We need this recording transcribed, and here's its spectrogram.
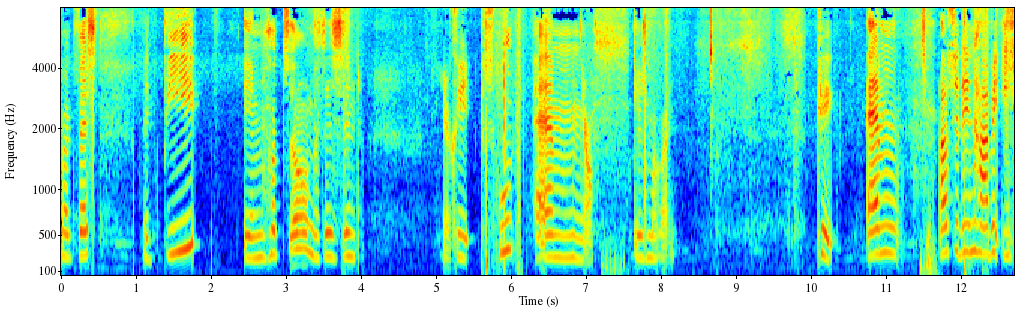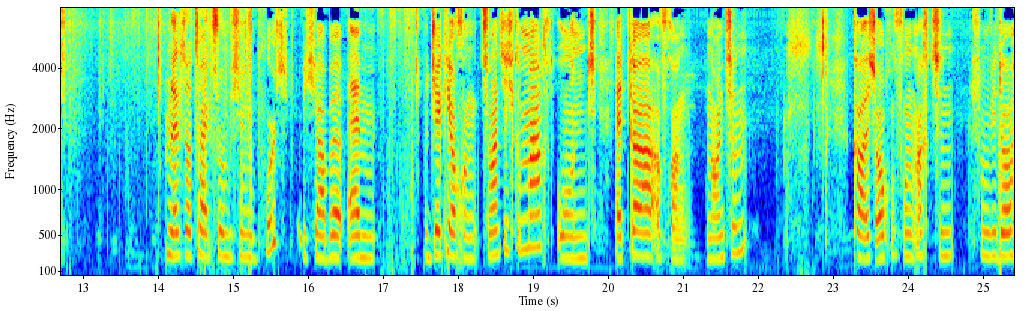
mal Quest mit B im Hot Zone. Was das sind? Ja, okay, ist gut. Ähm, ja, gehe ich mal rein. Okay. Ähm, außerdem habe ich in letzter Zeit schon ein bisschen gepusht. Ich habe ähm, Jackie auf Rang 20 gemacht und Edgar auf Rang 19. K ist auch auf Rang 18 schon wieder.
